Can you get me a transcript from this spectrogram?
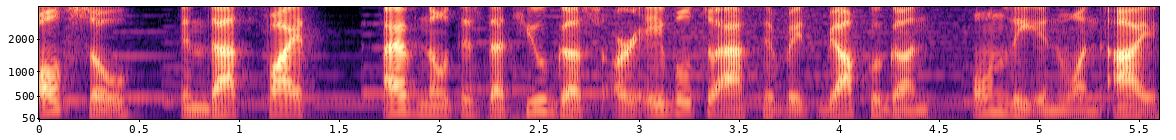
Also, in that fight, I have noticed that Hyugas are able to activate Byakugan only in one eye.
